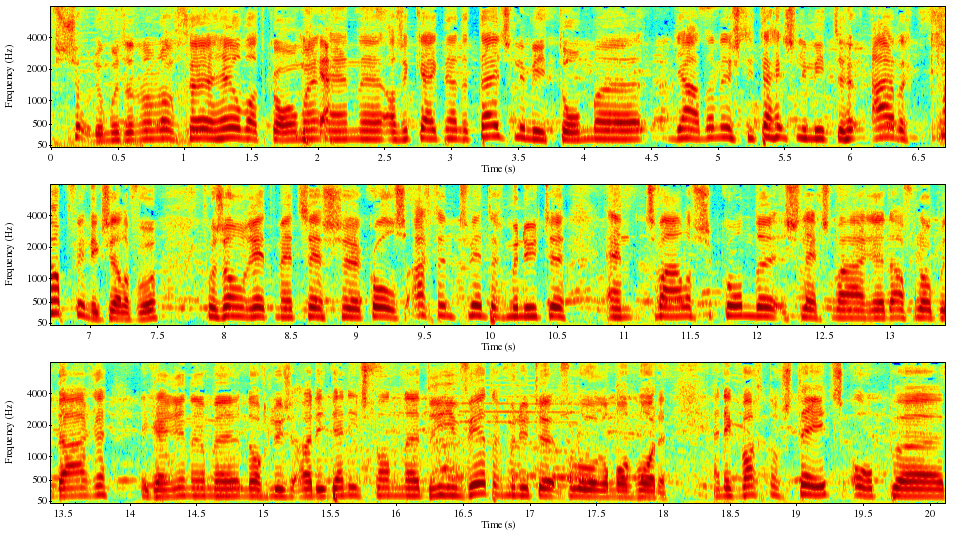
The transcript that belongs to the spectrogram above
Zo, er moeten er nog uh, heel wat komen. Ja. En uh, als ik kijk naar de tijdslimiet, Tom... Uh, ja, dan is die tijdslimiet aardig krap, vind ik zelf hoor. Voor zo'n rit met 6 calls. 28 minuten en 12 seconden slechts waren de afgelopen dagen. Ik herinner me nog Luus Ardiden iets van 43 minuten verloren mocht worden. En ik wacht nog steeds op de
